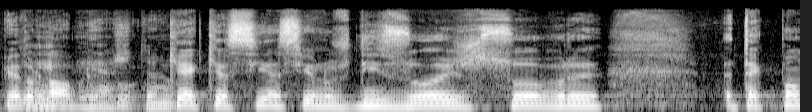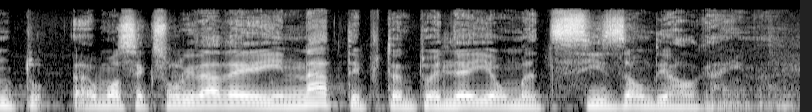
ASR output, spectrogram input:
Pedro Nobre, esta... o que é que a ciência nos diz hoje sobre até que ponto a homossexualidade é inata e, portanto, alheia a uma decisão de alguém? É?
